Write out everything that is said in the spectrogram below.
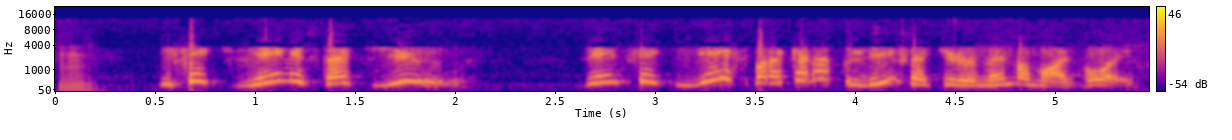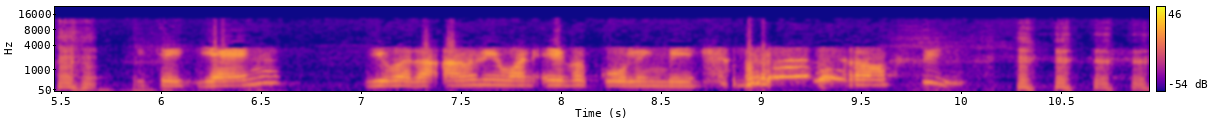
Hmm. He said, Yen, is that you? Yen said, Yes, but I cannot believe that you remember my voice. he said, Yen, you are the only one ever calling me Brother Ravi.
